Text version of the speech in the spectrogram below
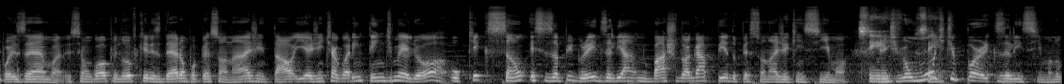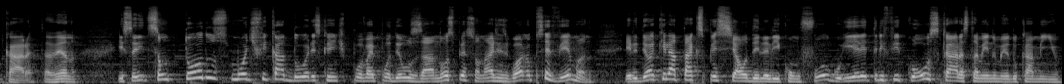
Pois é, mano. Isso é um golpe novo que eles deram pro personagem e tal. E a gente agora entende melhor o que, que são esses upgrades ali embaixo do HP do personagem aqui em cima, ó. Sim, a gente vê um sim. monte de perks ali em cima no cara, tá vendo? Isso aí são todos modificadores que a gente vai poder usar nos personagens. Igual pra você ver, mano. Ele deu aquele ataque especial dele ali com fogo e eletrificou os caras também no meio do caminho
